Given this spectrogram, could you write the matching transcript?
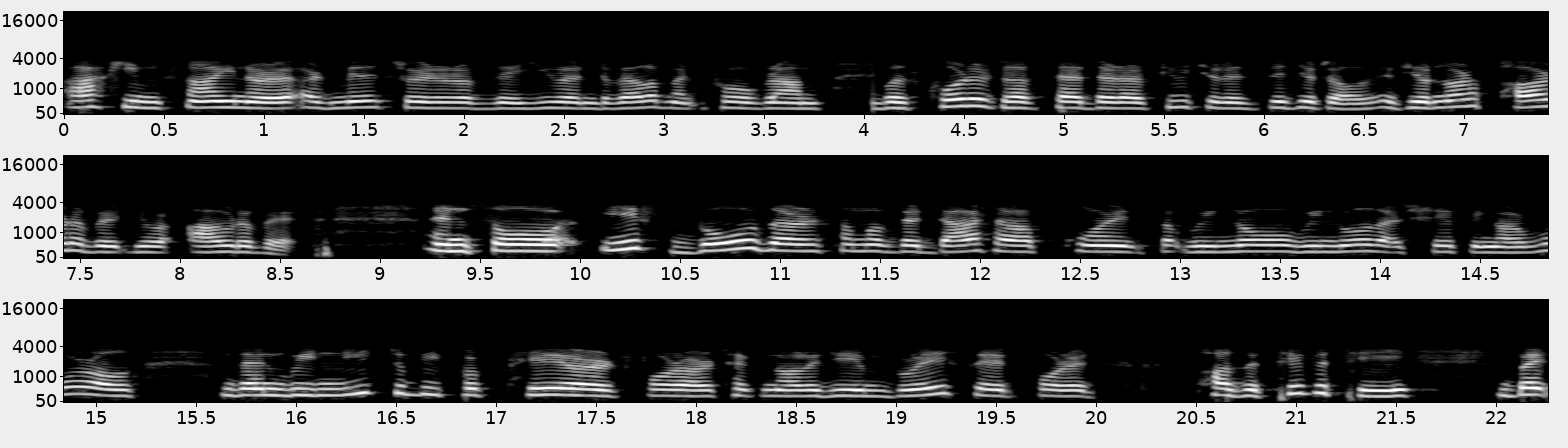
Achim Steiner, administrator of the UN Development Program, was quoted to have said that our future is digital. If you're not a part of it, you're out of it. And so, if those are some of the data points that we know, we know that's shaping our world, then we need to be prepared for our technology, embrace it for its positivity, but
